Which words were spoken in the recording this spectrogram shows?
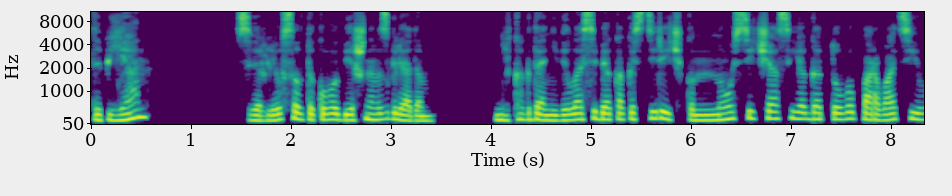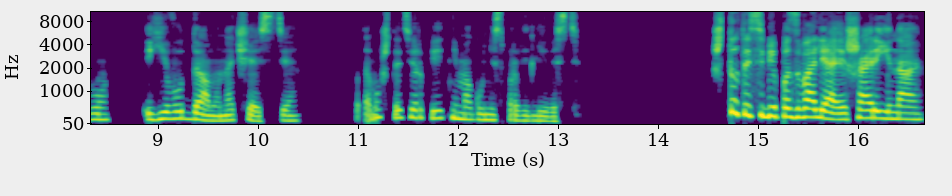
«Ты пьян?» Сверлю Салтыкова бешеным взглядом. Никогда не вела себя как истеричка, но сейчас я готова порвать его его даму на части, потому что терпеть не могу несправедливость. «Что ты себе позволяешь, Арина?»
